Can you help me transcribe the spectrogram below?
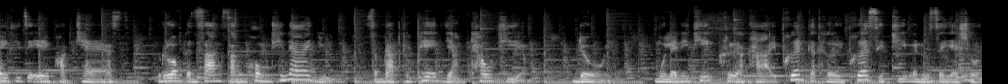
ย TJA Podcast ร่วมกันสร้างสังคมที่น่าอยู่สำหรับทุกเพศอย่างเท่าเทียม โดยมูลนิธิเครือข่ายเพื่อนกระเทยเพื่อสิทธิมนุษยชน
